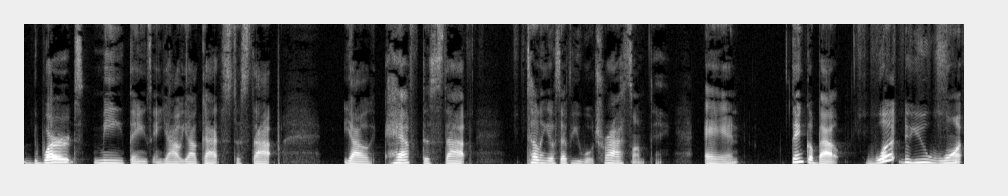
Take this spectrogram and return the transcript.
The words mean things and y'all y'all got to stop. Y'all have to stop telling yourself you will try something and think about what do you want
